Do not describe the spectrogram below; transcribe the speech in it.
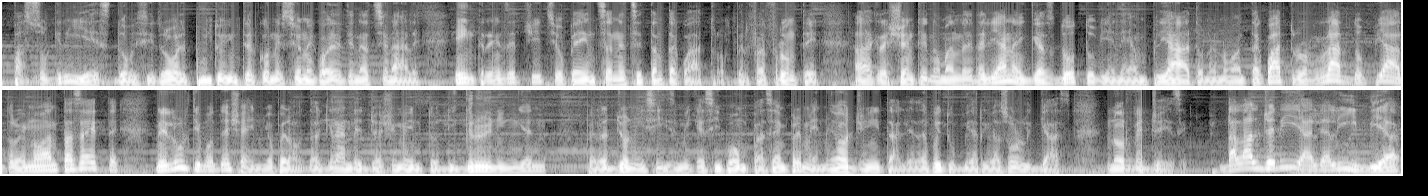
Passo Gries, dove si trova il punto di interconnessione con la rete nazionale. Entra in esercizio, pensa, nel 74. Per far fronte alla crescente domanda italiana, il gasdotto viene ampliato nel 94, raddoppiato nel 97. Nell'ultimo decennio, però, dal grande giacimento di Gröningen per ragioni sismiche si pompa sempre meno e oggi in Italia da quei tubi arriva solo il gas norvegese. Dall'Algeria alla Libia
